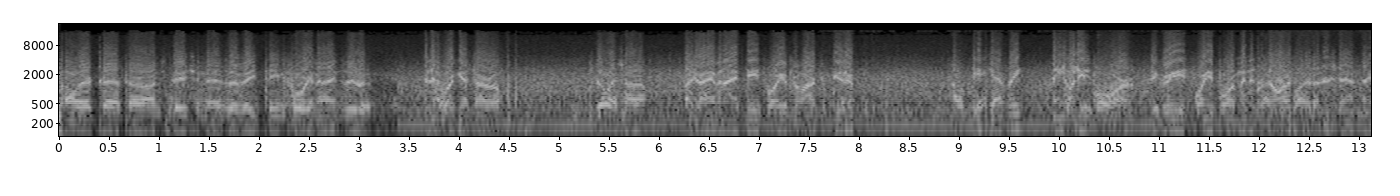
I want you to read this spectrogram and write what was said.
All aircraft are on station as of 1849 Zulu. Network SRO. Go SRO. Roger, I have an IP for you from our computer. Okay. Discovery, 24 degrees 44 minutes Roger, north. flight, understand me.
